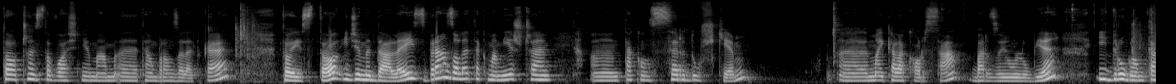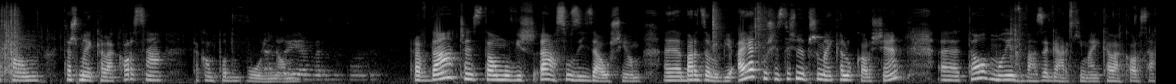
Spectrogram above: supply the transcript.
to często właśnie mam tę bransoletkę. To jest to. Idziemy dalej. Z bransoletek mam jeszcze taką z serduszkiem Michaela Korsa, bardzo ją lubię. I drugą taką też Michaela Korsa, taką podwójną. Prawda? Często mówisz, a Suzy, załóż ją. E, bardzo lubię. A jak już jesteśmy przy Michaelu Korsie, e, to moje dwa zegarki Michaela Korsa.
